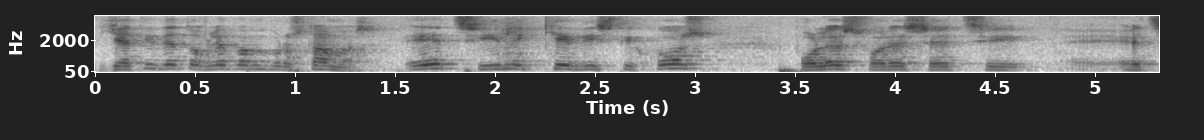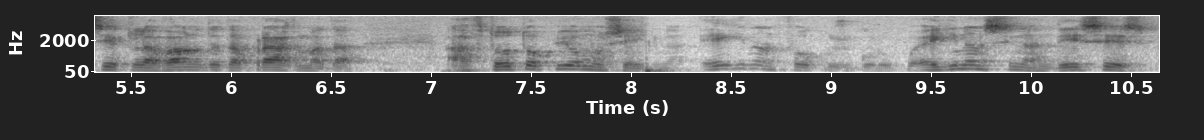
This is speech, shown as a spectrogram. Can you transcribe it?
γιατί δεν το βλέπαμε μπροστά μας. Έτσι είναι και δυστυχώς πολλές φορές έτσι, έτσι εκλαμβάνονται τα πράγματα. Αυτό το οποίο όμως έγιναν, έγιναν focus group, έγιναν συναντήσεις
